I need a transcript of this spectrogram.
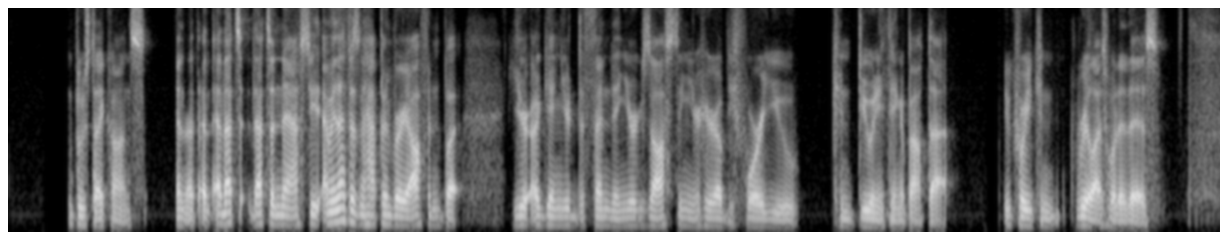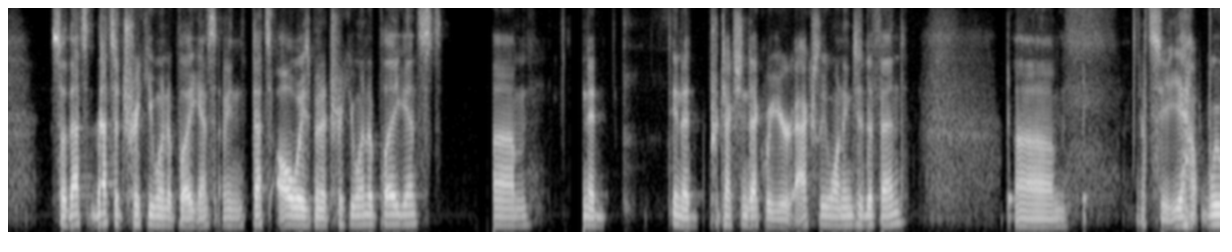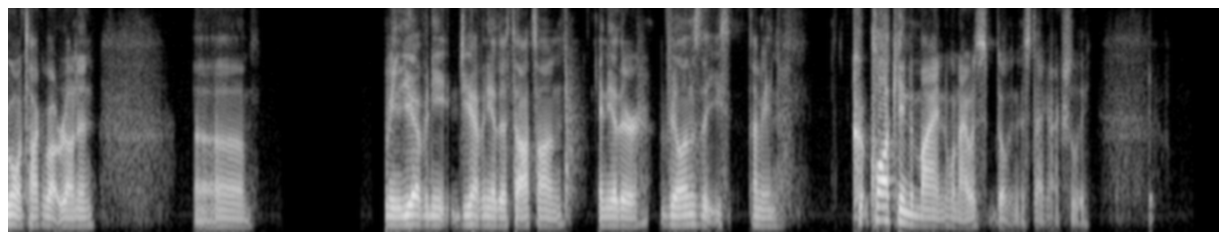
boost icons, and and that's that's a nasty. I mean, that doesn't happen very often, but you're again you're defending, you're exhausting your hero before you can do anything about that, before you can realize what it is. So that's that's a tricky one to play against. I mean, that's always been a tricky one to play against. Um, in a in a protection deck where you're actually wanting to defend. Um, let's see. Yeah, we won't talk about Ronin. Um, I mean, do you have any? Do you have any other thoughts on any other villains that you? I mean, Klaw came to mind when I was building this deck. Actually,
